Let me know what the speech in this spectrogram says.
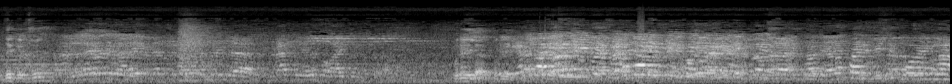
எதிர்கட்சி புரியல புரியல. எடப்பாடி வீட்டுக்கு போவீங்களா?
